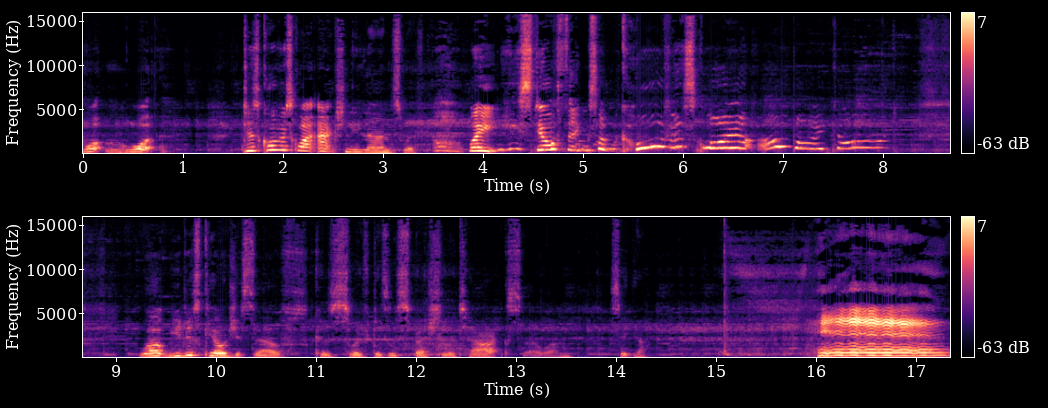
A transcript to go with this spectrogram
What? What? Does Corvisquire actually learn Swift? Wait, he still thinks I'm Corvisquire. Oh my god! Well, you just killed yourself because Swift is a special attack. So um, see ya.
